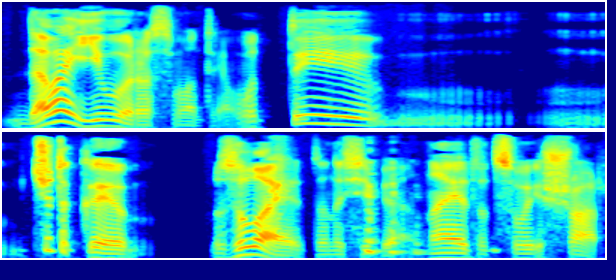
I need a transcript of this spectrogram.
давай его рассмотрим. Вот ты что такая злая-то на себя, на этот свой шар?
